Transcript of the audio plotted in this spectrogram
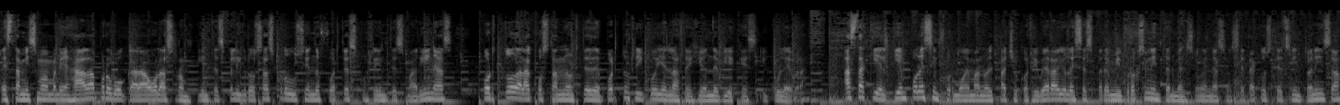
Esta misma marejada provocará olas rompientes peligrosas produciendo fuertes corrientes marinas por toda la costa norte de Puerto Rico y en la región de Vieques y Culebra. Hasta aquí el tiempo les informó Emanuel Pacheco Rivera. Yo les espero en mi próxima intervención en Nación Z que usted sintoniza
